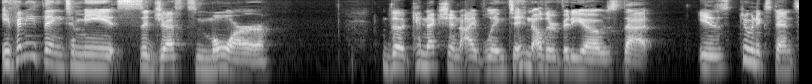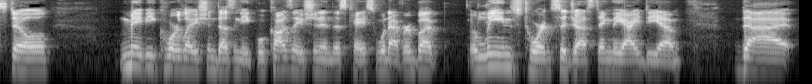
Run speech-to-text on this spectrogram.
if anything, to me suggests more the connection I've linked in other videos that is to an extent still maybe correlation doesn't equal causation in this case, whatever, but leans towards suggesting the idea that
